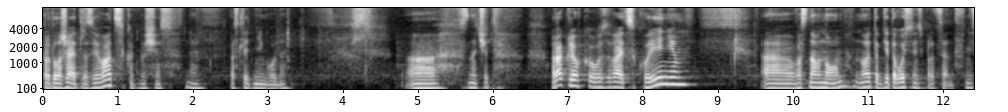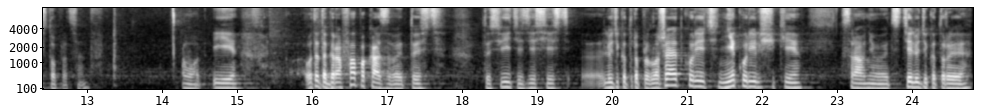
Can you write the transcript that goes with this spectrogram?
продолжает развиваться, как бы сейчас, да, последние годы. А, значит, рак легкого вызывается курением в основном, но это где-то 80%, не 100%. Вот. И вот эта графа показывает, то есть то есть, видите, здесь есть э, люди, которые продолжают курить, не курильщики сравниваются, те люди, которые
